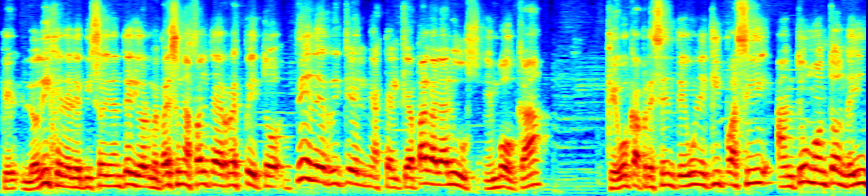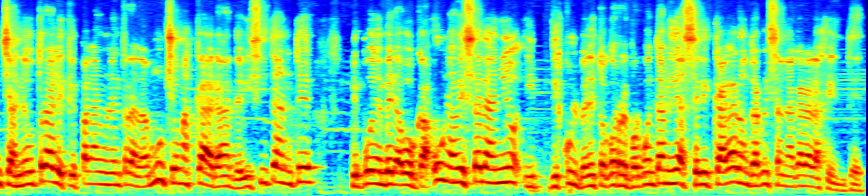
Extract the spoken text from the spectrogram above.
que lo dije en el episodio anterior, me parece una falta de respeto desde Riquelme hasta el que apaga la luz en Boca, que Boca presente un equipo así ante un montón de hinchas neutrales que pagan una entrada mucho más cara de visitante, que pueden ver a Boca una vez al año y, disculpen, esto corre por cuenta mía, se le cagaron de risa en la cara a la gente.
